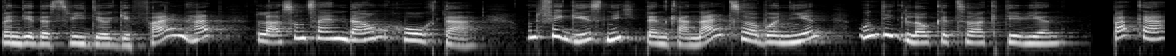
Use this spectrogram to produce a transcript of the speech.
Wenn dir das Video gefallen hat, lass uns einen Daumen hoch da und vergiss nicht, den Kanal zu abonnieren und die Glocke zu aktivieren. Пока!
